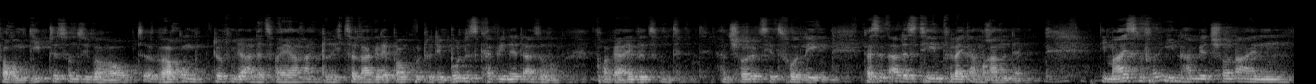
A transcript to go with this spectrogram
Warum gibt es uns überhaupt? Warum dürfen wir alle zwei Jahre einen Bericht zur Lage der Baukultur dem Bundeskabinett, also Frau Geiwitz und Herrn Scholz, jetzt vorlegen? Das sind alles Themen vielleicht am Rande. Die meisten von Ihnen haben jetzt schon einen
